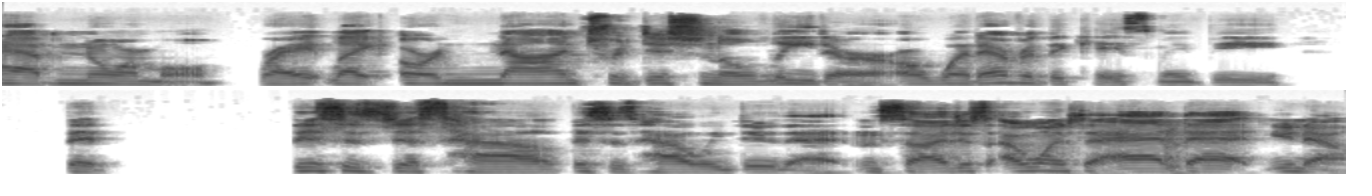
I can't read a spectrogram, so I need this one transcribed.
abnormal, right? Like or non-traditional leader or whatever the case may be. That this is just how this is how we do that. And so I just I wanted to add that you know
